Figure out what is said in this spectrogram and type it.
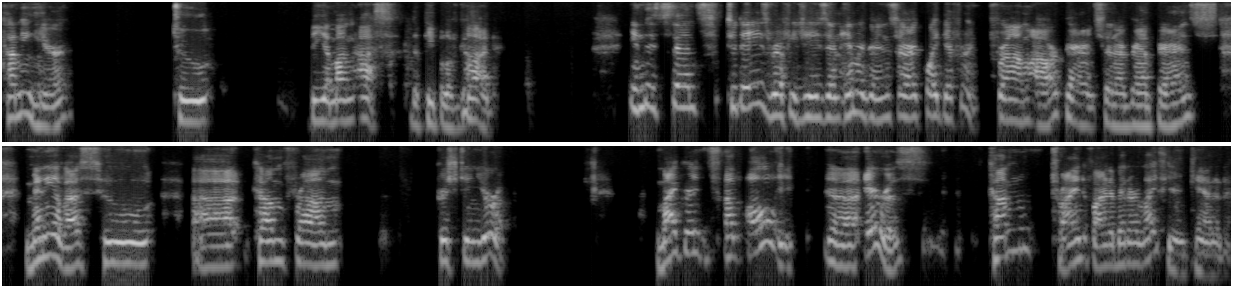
coming here to be among us, the people of God? In this sense, today's refugees and immigrants are quite different from our parents and our grandparents. Many of us who uh, come from Christian Europe migrants of all uh, eras come trying to find a better life here in Canada.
